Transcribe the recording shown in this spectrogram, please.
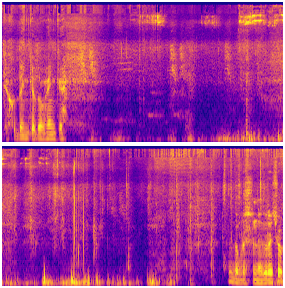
Яке худеньке, довгеньке. Добре, що не дурачок.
